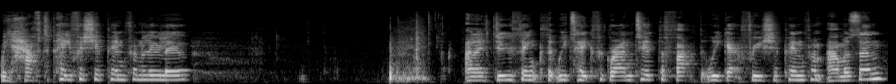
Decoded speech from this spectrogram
We have to pay for shipping from Lulu. And I do think that we take for granted the fact that we get free shipping from Amazon.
